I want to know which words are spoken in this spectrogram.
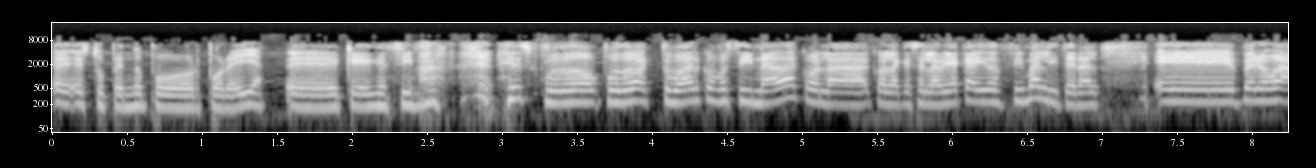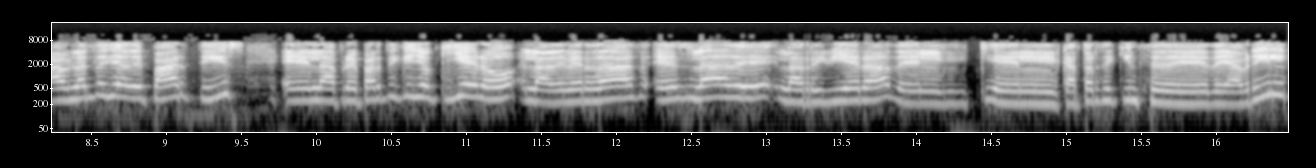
eh, estupendo por, por ella, eh, que encima es, pudo, pudo actuar como si nada con la, con la que se le había caído encima, literal. Eh, pero hablando ya de parties, eh, la pre-party que yo quiero, la de verdad, es la de la Riviera del el 14 y 15 de, de abril,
